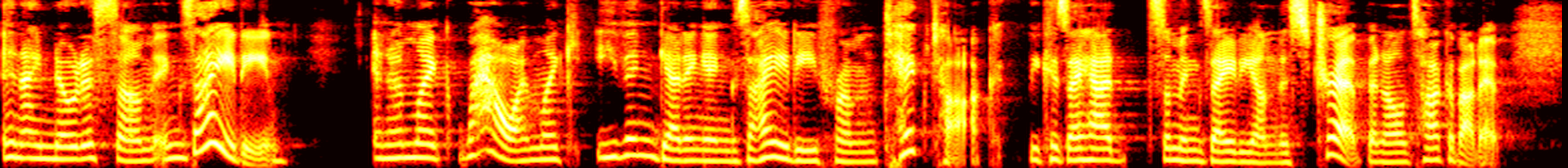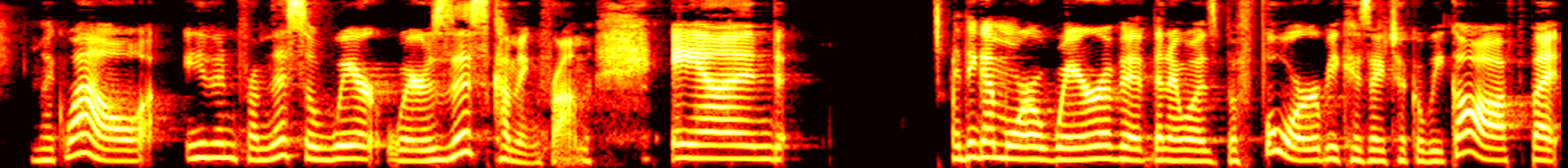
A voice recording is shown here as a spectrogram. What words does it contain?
and I notice some anxiety. And I'm like, wow, I'm like even getting anxiety from TikTok because I had some anxiety on this trip and I'll talk about it. I'm like, wow, even from this, so where, where is this coming from? And I think I'm more aware of it than I was before because I took a week off, but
